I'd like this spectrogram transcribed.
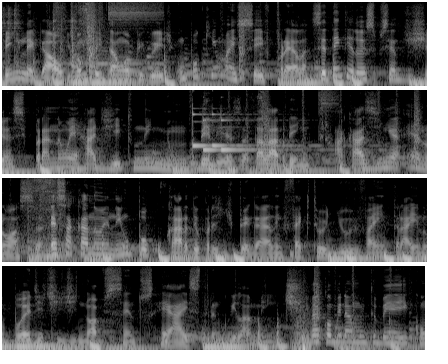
bem legal. E vamos tentar um upgrade um pouquinho mais safe pra ela. 72% de chance pra não errar de jeito nenhum. Beleza, tá lá dentro. A casinha é nossa. Essa K não é nem um pouco cara, deu pra gente pegar ela em Factor New e vai entrar aí no budget de 900 reais tranquilamente. Vai combinar muito bem aí com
